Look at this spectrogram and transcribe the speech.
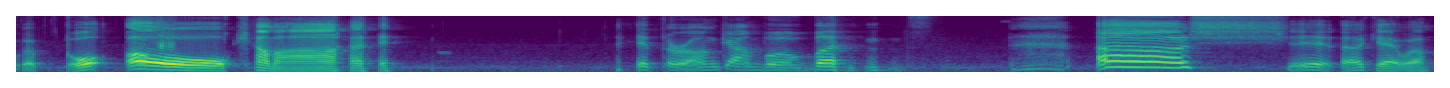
Whoop. Oh, oh, come on. Hit the wrong combo of buttons. Oh, shit. Okay, well.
